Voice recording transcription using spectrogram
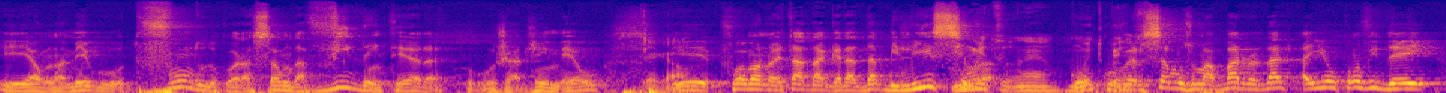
e é um amigo do fundo do coração da vida inteira, o Jardim Meu. Legal. E foi uma noitada agradabilíssima. Muito, né? Muito bem. Conversamos uma barbaridade. Aí eu convidei,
